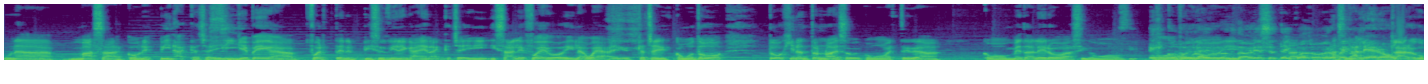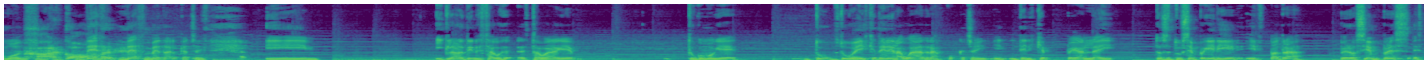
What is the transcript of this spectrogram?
una masa con espinas, ¿cachai? Sí. Y que pega fuerte en el piso y tiene cadenas, ¿cachai? Y, y sale fuego y la weá, y- ¿cachai? Como todo, todo gira en torno a eso, como esta idea como metalero, así como, Es como el Iron Man de 64, pero así como- metalero. Claro, como Hardcore. death, death metal, ¿cachai? Y, y claro, tiene esta, esta weá que tú como que... Tú, tú veis que tiene la weá atrás, pues, ¿cachai? Y, y tenéis que pegarle ahí. Entonces tú siempre querías ir, ir para atrás, pero siempre es- es-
